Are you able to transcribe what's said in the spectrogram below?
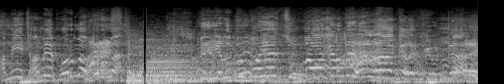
தம்பி தம்பி பொறுமை பொறுமை. எலும்பு போய் சும்மா கிடந்து எல்லாம் கிளப்பி விட்டாரு.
